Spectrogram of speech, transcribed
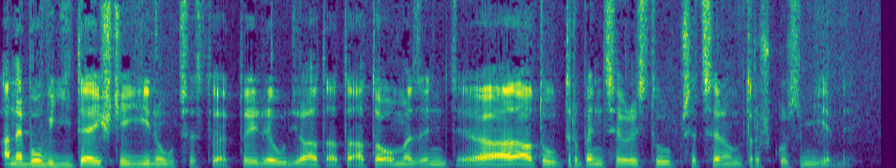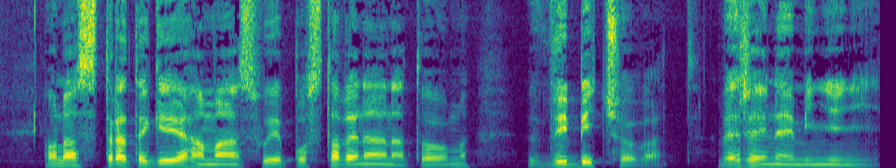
a nebo vidíte ještě jinou cestu, jak to jde udělat a to, a to omezení a, a to utrpení civilistů přece jenom trošku zmírnit? Ona strategie Hamásu je postavená na tom vybičovat veřejné mínění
